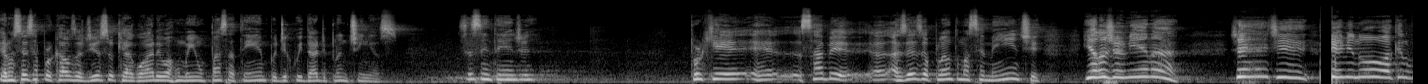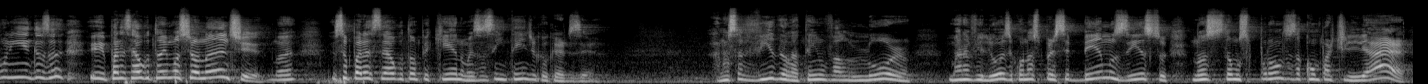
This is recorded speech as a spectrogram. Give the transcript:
Eu não sei se é por causa disso que agora eu arrumei um passatempo de cuidar de plantinhas. Você se entende? Porque, é, sabe, às vezes eu planto uma semente E ela germina. Gente, terminou aquela bolinha, e parece algo tão emocionante. Não é? Isso parece algo tão pequeno, mas você entende o que eu quero dizer. A nossa vida ela tem um valor maravilhoso, e quando nós percebemos isso, nós estamos prontos a compartilhar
